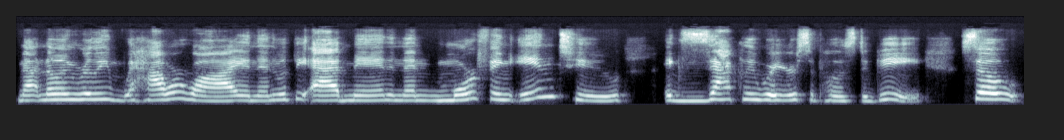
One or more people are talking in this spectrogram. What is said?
not knowing really how or why, and then with the admin, and then morphing into exactly where you're supposed to be. So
